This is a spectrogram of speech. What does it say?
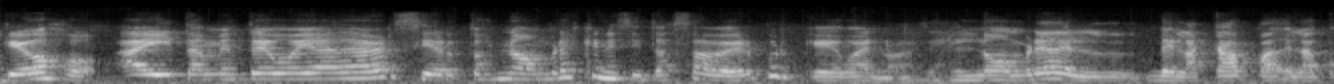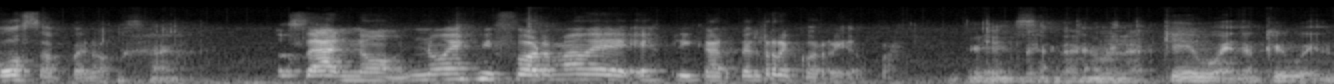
Que ojo, ahí también te voy a dar ciertos nombres que necesitas saber porque, bueno, es el nombre del, de la capa, de la cosa, pero... O sea, no, no es mi forma de explicarte el recorrido, pues. Exactamente. Qué bueno, qué bueno.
